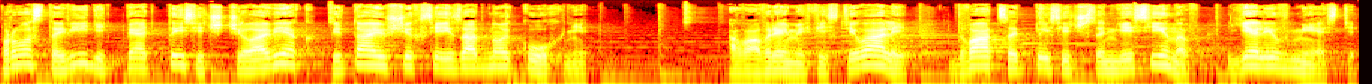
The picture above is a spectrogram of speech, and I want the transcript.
просто видеть пять тысяч человек, питающихся из одной кухни. А во время фестивалей 20 тысяч саньясинов ели вместе,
